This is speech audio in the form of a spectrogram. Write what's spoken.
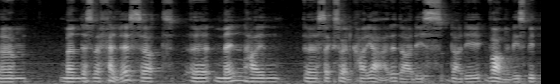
Um, men det som er felles, er at uh, menn har en uh, seksuell karriere der de, der de, vanligvis blir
